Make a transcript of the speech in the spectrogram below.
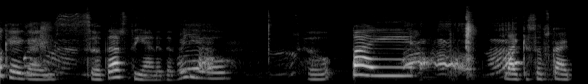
Okay, guys, so that's the end of the video. So. Like and subscribe.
